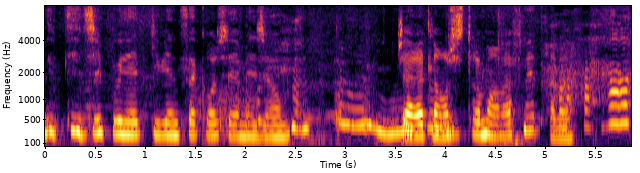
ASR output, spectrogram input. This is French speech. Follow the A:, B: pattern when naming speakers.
A: Des petites chipounette qui viennent s'accrocher à mes jambes. J'arrête l'enregistrement à ma fenêtre alors.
